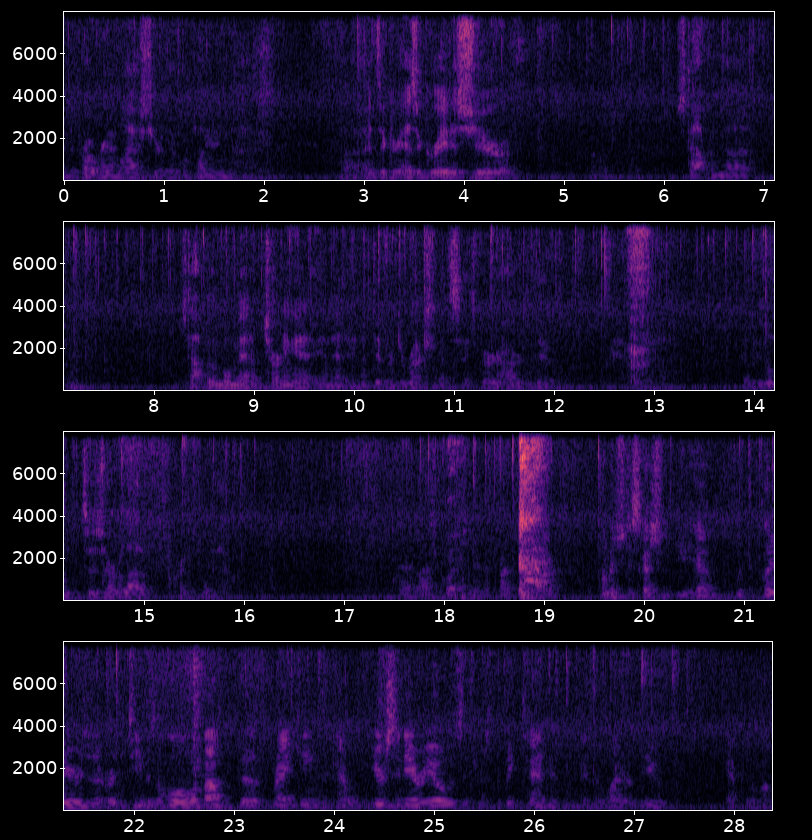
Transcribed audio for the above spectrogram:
in the program last year that were playing, uh, uh, as a, gr- as a greatest share of, of stopping the, stopping the momentum, turning it in a, in a different direction. It's, it's very hard to do. And, uh, and they deserve a lot of credit for that. All right, last question in the front there, How much discussion do you have with the players or the team as a whole about the rankings, and kind of your scenarios in terms of the Big Ten and, and the wider view after the loss?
